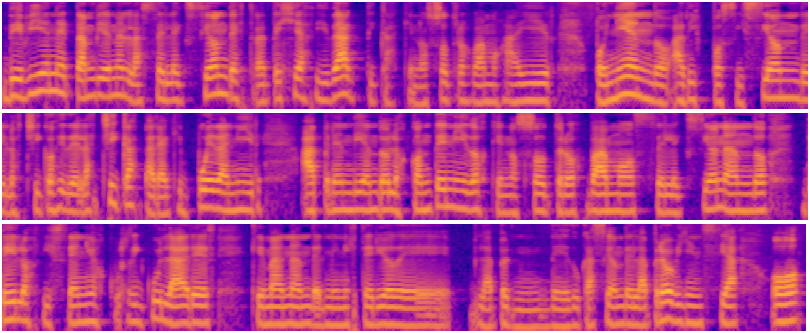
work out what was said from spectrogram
deviene también en la selección de estrategias didácticas que nosotros vamos a ir poniendo a disposición de los chicos y de las chicas para que puedan ir aprendiendo los contenidos que nosotros vamos seleccionando de los diseños curriculares que emanan del Ministerio de, de Educación de la provincia o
